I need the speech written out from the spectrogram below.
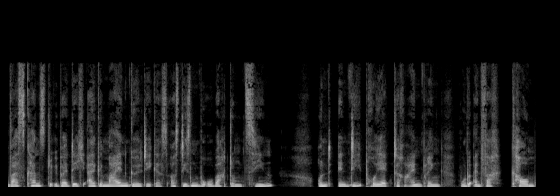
Was kannst du über dich Allgemeingültiges aus diesen Beobachtungen ziehen und in die Projekte reinbringen, wo du einfach kaum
